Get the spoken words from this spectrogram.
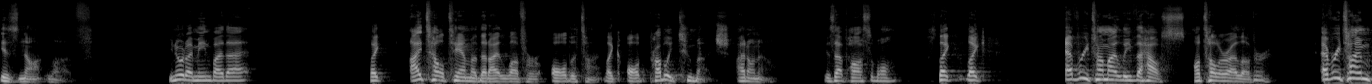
is not love. You know what I mean by that? Like, I tell Tama that I love her all the time, like, all, probably too much. I don't know. Is that possible? Like, like, every time I leave the house, I'll tell her I love her. Every time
